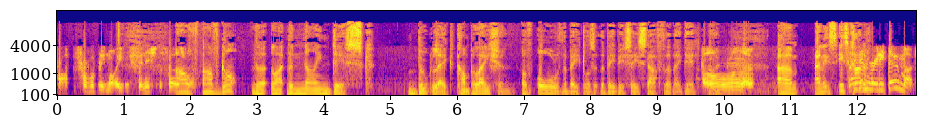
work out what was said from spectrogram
pro- probably not even finished the first one. I've I've got the like the nine disc bootleg compilation of all of the Beatles at the BBC stuff that they did. Oh, hello. Um, and it's it's They kind didn't of really do much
